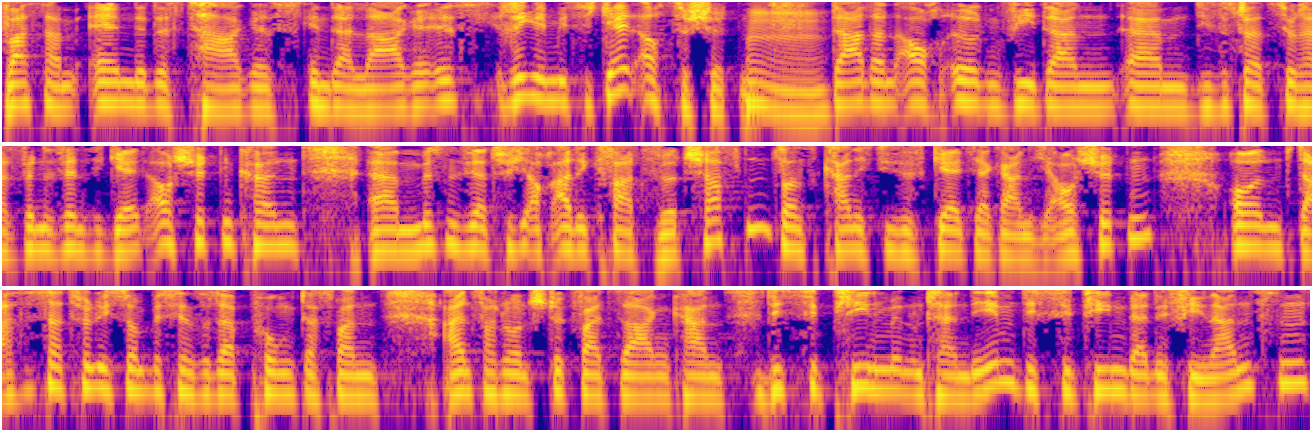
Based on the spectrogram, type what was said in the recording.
was am Ende des Tages in der Lage ist, regelmäßig Geld auszuschütten. Mhm. Da dann auch irgendwie dann ähm, die Situation hat, wenn, wenn sie Geld ausschütten können, ähm, müssen sie natürlich auch adäquat wirtschaften, sonst kann ich dieses Geld ja gar nicht ausschütten. Und das ist natürlich so ein bisschen so der Punkt, dass man einfach nur ein Stück weit sagen kann, Disziplin im Unternehmen, Disziplin bei den Finanzen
